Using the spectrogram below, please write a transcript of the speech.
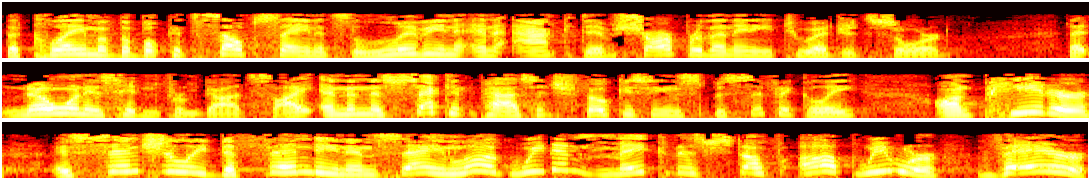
the claim of the book itself saying it's living and active, sharper than any two-edged sword, that no one is hidden from God's sight. And then the second passage focusing specifically on Peter essentially defending and saying, look, we didn't make this stuff up. We were there.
